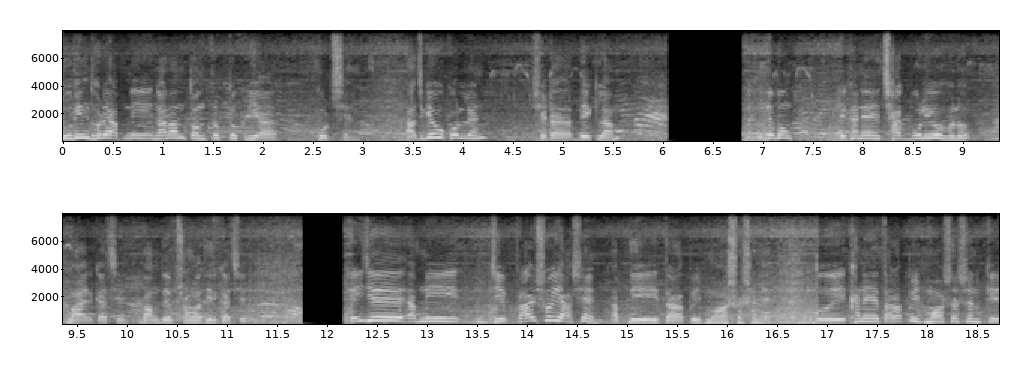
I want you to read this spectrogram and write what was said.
দুদিন ধরে আপনি নানান তন্ত্রোক্ত ক্রিয়া করছেন। আজকেও করলেন, সেটা দেখলাম। এবং এখানে ছাগ বলিও হলো মায়ের কাছে, বামদেব সমাধির কাছে। এই যে আপনি যে প্রায়শই আসেন আপনি তারাপীঠ মহাশ্মশানে তো এখানে তারাপীঠ মহাশ্মশানকে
